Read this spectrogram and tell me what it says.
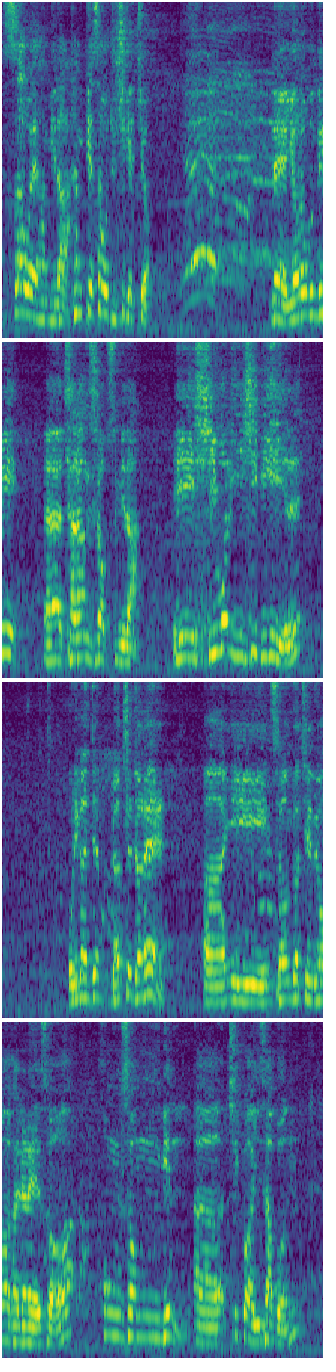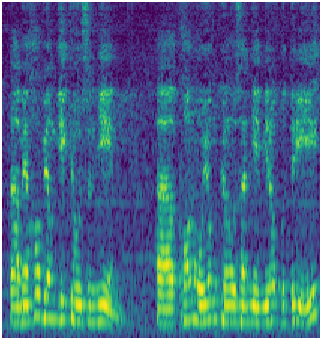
싸워야 합니다. 함께 싸워주시겠죠? 네, 여러분들이 에, 자랑스럽습니다. 이 10월 22일 우리가 이제 며칠 전에 어, 이 선거 제도와 관련해서 홍성빈 어, 치과 의사분, 그다음에 허병기 교수님, 어, 권오영 변호사님 이런 분들이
